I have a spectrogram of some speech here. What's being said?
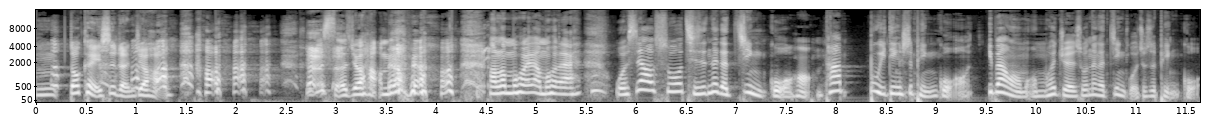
嗯，都可以是人就好，好了，不是蛇就好。没有没有，好了，我们回来，我们回来。我是要说，其实那个禁果哈，它。不一定是苹果，一般我们我们会觉得说那个禁果就是苹果，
